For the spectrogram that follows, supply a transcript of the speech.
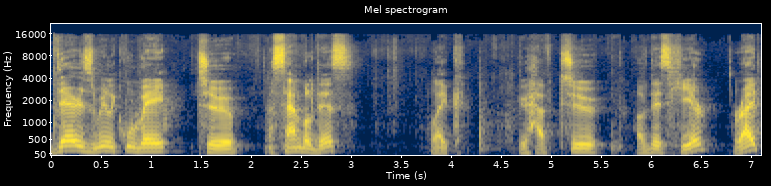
there is a really cool way to assemble this. Like you have two of this here, right?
